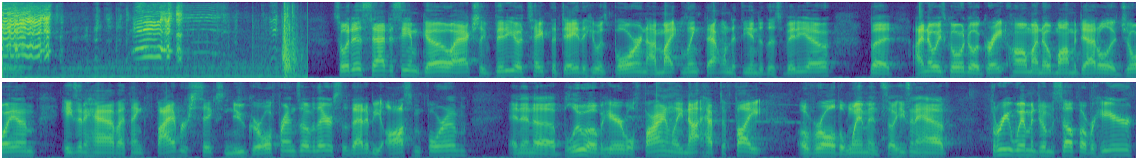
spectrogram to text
is. So it is sad to see him go. I actually videotaped the day that he was born. I might link that one at the end of this video. But I know he's going to a great home. I know mom and dad will enjoy him. He's gonna have, I think, five or six new girlfriends over there, so that'd be awesome for him. And then uh, Blue over here will finally not have to fight over all the women. So he's gonna have three women to himself over here,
